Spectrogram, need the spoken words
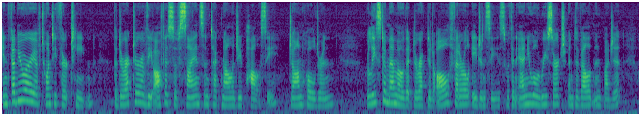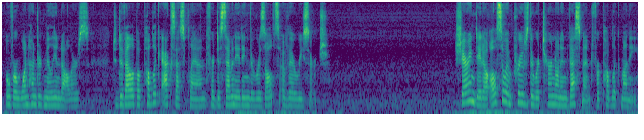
In February of 2013, the director of the Office of Science and Technology Policy, John Holdren, released a memo that directed all federal agencies with an annual research and development budget over $100 million to develop a public access plan for disseminating the results of their research. Sharing data also improves the return on investment for public money.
